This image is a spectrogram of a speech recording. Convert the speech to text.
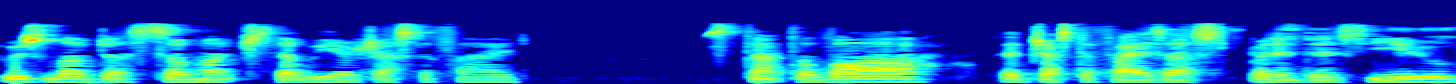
who has loved us so much that we are justified. It's not the law that justifies us, but it is you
